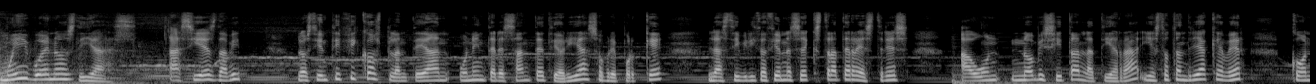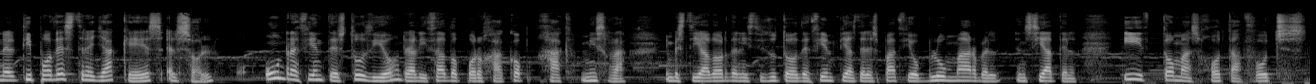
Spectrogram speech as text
Muy buenos días. Así es, David. Los científicos plantean una interesante teoría sobre por qué las civilizaciones extraterrestres aún no visitan la Tierra y esto tendría que ver con el tipo de estrella que es el Sol. Un reciente estudio realizado por Jacob Hack Misra, investigador del Instituto de Ciencias del Espacio Blue Marble en Seattle, y Thomas J. Fuchs,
